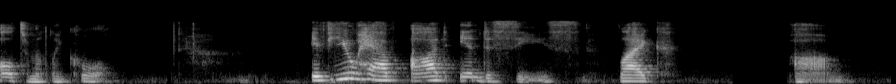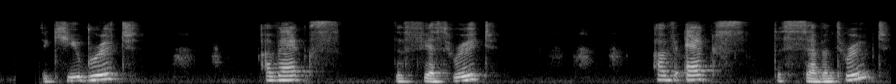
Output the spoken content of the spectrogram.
Ultimately cool if you have odd indices, like um, the cube root of x, the fifth root of x, the seventh root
